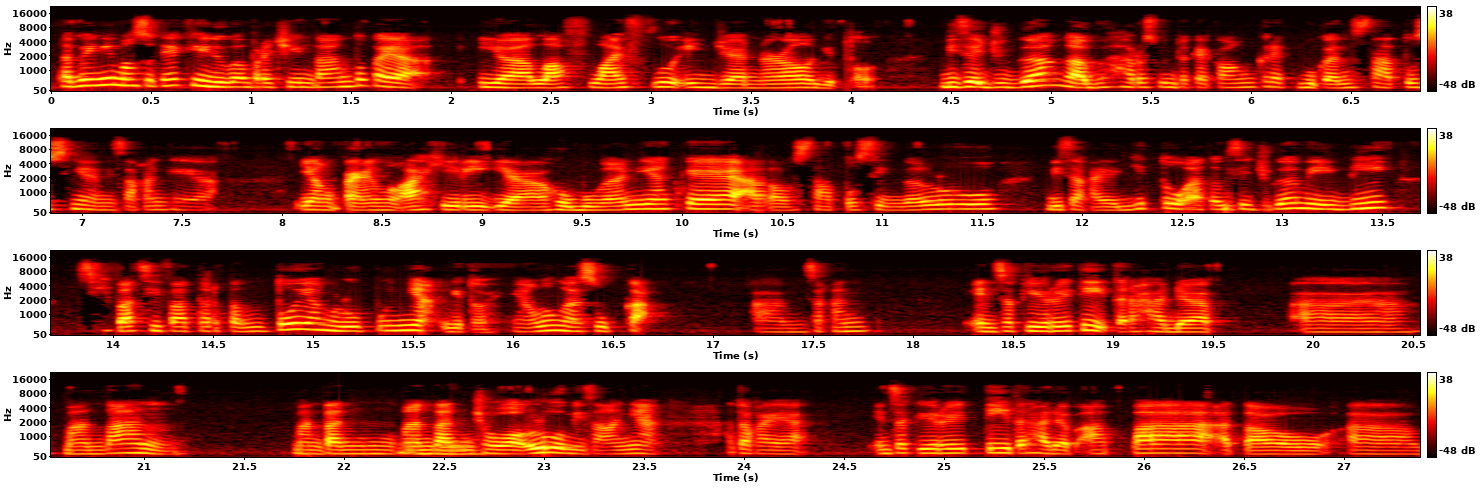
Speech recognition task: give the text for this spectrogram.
tapi ini maksudnya kehidupan percintaan tuh kayak ya love life lu in general gitu bisa juga nggak harus bentuknya konkret bukan statusnya misalkan kayak yang pengen lo akhiri ya hubungannya kayak atau status single lu bisa kayak gitu atau bisa juga maybe sifat-sifat tertentu yang lu punya gitu yang lu nggak suka. Ah, misalkan insecurity terhadap ah, mantan mantan mantan cowok lu misalnya atau kayak insecurity terhadap apa atau um,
